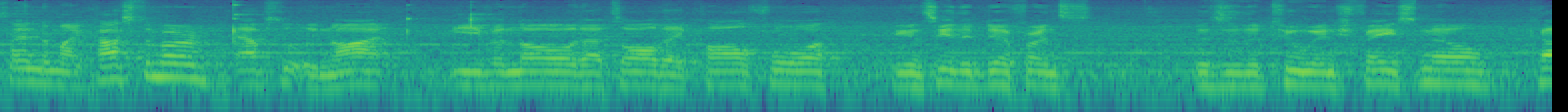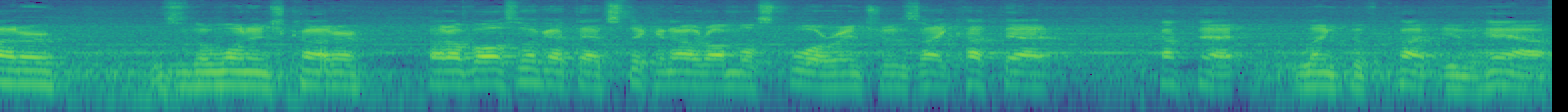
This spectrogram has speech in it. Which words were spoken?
send to my customer? Absolutely not, even though that's all they call for. You can see the difference. This is the two inch face mill cutter. This is the one inch cutter. But I've also got that sticking out almost four inches. I cut that, cut that length of cut in half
